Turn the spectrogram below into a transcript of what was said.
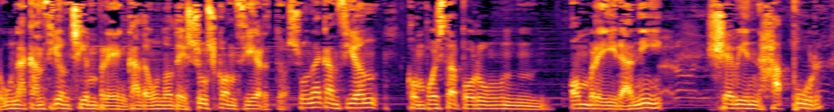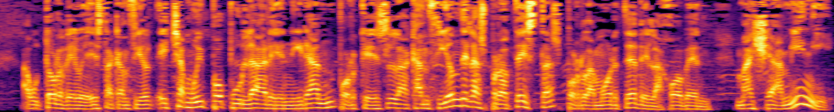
una canción siempre en cada uno de sus conciertos. Una canción compuesta por un hombre iraní, Shevin Hapur, autor de esta canción, hecha muy popular en Irán porque es la canción de las protestas por la muerte de la joven Masha Amini.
